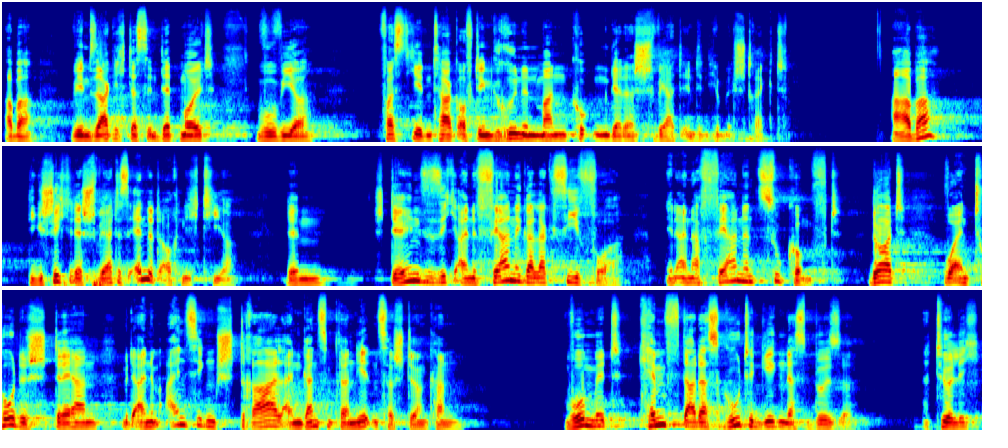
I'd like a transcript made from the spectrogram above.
Aber wem sage ich das in Detmold, wo wir fast jeden Tag auf den grünen Mann gucken, der das Schwert in den Himmel streckt. Aber die Geschichte des Schwertes endet auch nicht hier. Denn stellen Sie sich eine ferne Galaxie vor, in einer fernen Zukunft, dort, wo ein Todesstern mit einem einzigen Strahl einen ganzen Planeten zerstören kann. Womit kämpft da das Gute gegen das Böse? Natürlich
